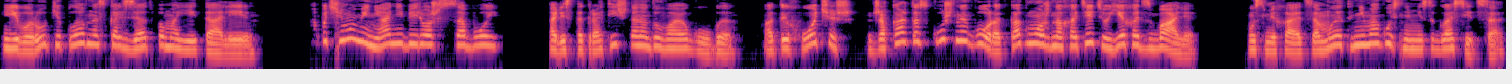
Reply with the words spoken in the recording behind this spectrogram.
Его руки плавно скользят по моей талии. «А почему меня не берешь с собой?» Аристократично надуваю губы. «А ты хочешь? Джакарта – скучный город, как можно хотеть уехать с Бали?» Усмехается Мэтт, не могу с ним не согласиться.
